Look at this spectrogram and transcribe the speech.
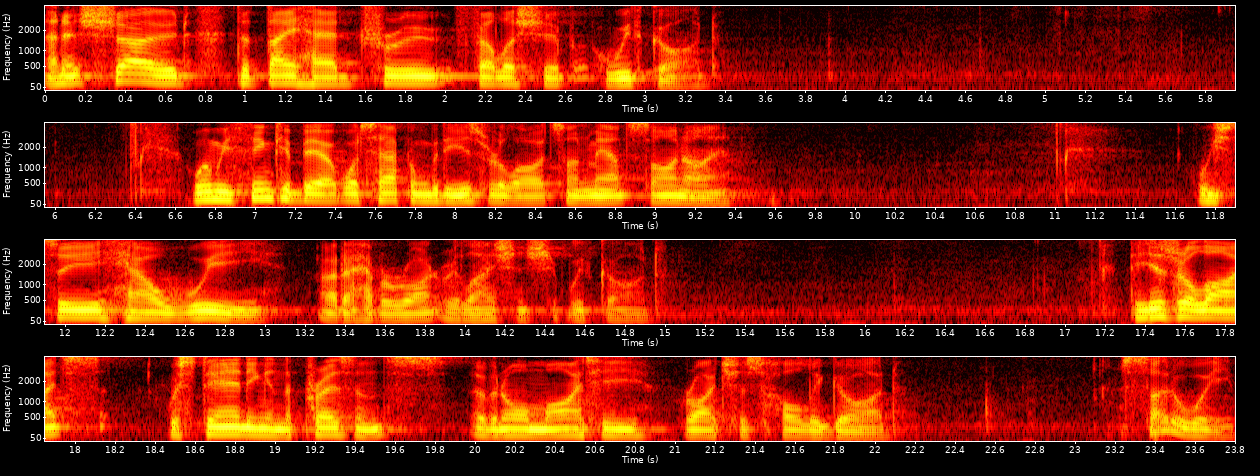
And it showed that they had true fellowship with God. When we think about what's happened with the Israelites on Mount Sinai, we see how we are to have a right relationship with God. The Israelites were standing in the presence of an almighty, righteous, holy God. So do we.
